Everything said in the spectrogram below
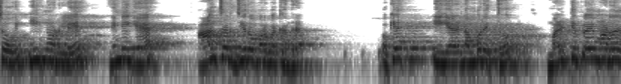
ಸೊ ಈಗ ನೋಡ್ರಿ, ನಿಮಗೆ ಆನ್ಸರ್ ಜೀರೋ ಬರ್ಬೇಕಂದ್ರೆ ಓಕೆ ಈಗ ಎರಡು ನಂಬರ್ ಇತ್ತು. ಮಲ್ಟಿಪ್ಲೈ ಮಾಡಿದಾಗ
